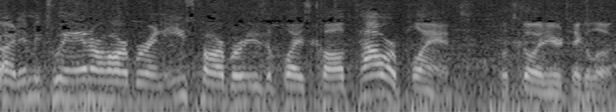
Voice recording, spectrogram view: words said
All right, in between Inner Harbor and East Harbor is a place called Power Plant. Let's go in here and take a look.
